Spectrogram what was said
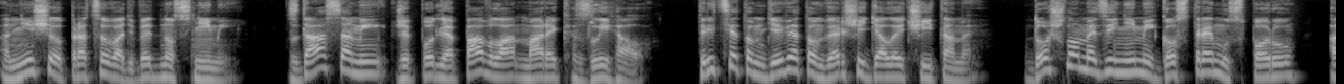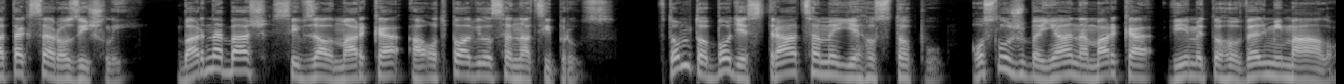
a nešiel pracovať vedno s nimi. Zdá sa mi, že podľa Pavla Marek zlyhal. V 39. verši ďalej čítame. Došlo medzi nimi k ostrému sporu a tak sa rozišli. Barnabáš si vzal Marka a odplavil sa na Cyprus. V tomto bode strácame jeho stopu. O službe Jána Marka vieme toho veľmi málo.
